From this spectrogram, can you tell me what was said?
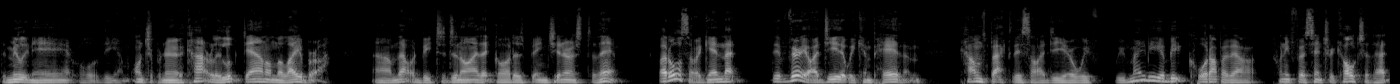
the millionaire or the um, entrepreneur can't really look down on the labourer. Um, that would be to deny that God has been generous to them. But also, again, that the very idea that we compare them comes back to this idea we've we've maybe a bit caught up our 21st century culture that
